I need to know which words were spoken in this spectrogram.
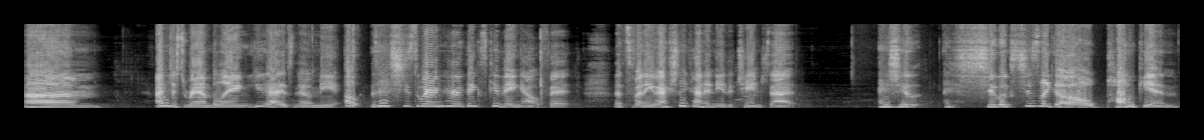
um, I'm just rambling. You guys know me. Oh, she's wearing her Thanksgiving outfit. That's funny. We actually kind of need to change that. And she she looks just like a little pumpkin.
